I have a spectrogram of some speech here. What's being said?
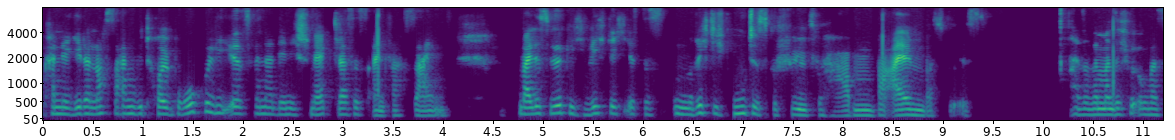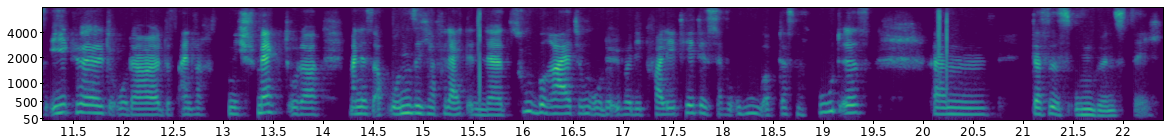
kann dir jeder noch sagen, wie toll Brokkoli ist, wenn er dir nicht schmeckt, lass es einfach sein. Weil es wirklich wichtig ist, das ein richtig gutes Gefühl zu haben bei allem, was du isst. Also wenn man sich für irgendwas ekelt oder das einfach nicht schmeckt oder man ist auch unsicher vielleicht in der Zubereitung oder über die Qualität ist, aber, uh, ob das noch gut ist, ähm, das ist ungünstig.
